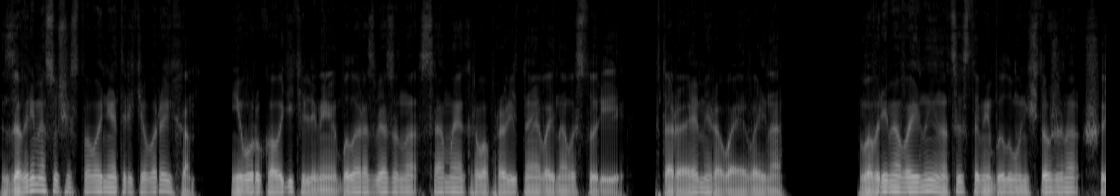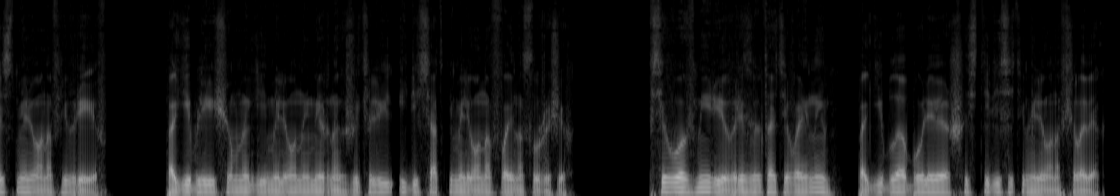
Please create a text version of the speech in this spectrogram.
За время существования Третьего рейха его руководителями была развязана самая кровопролитная война в истории – Вторая мировая война. Во время войны нацистами было уничтожено 6 миллионов евреев. Погибли еще многие миллионы мирных жителей и десятки миллионов военнослужащих. Всего в мире в результате войны погибло более 60 миллионов человек.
